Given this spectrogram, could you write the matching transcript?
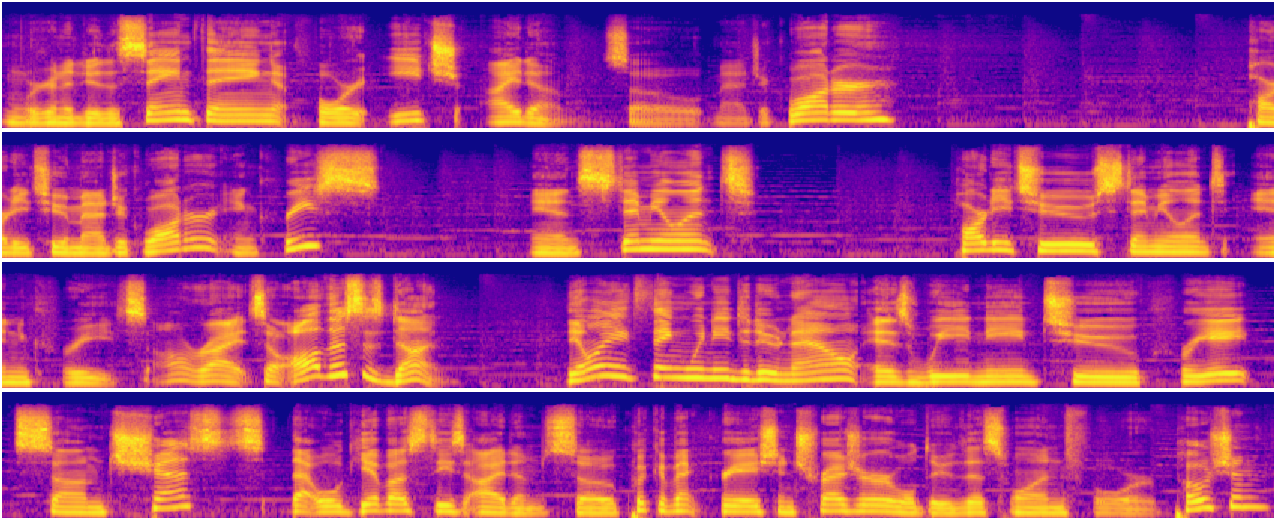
And we're going to do the same thing for each item. So magic water, party 2 magic water increase and stimulant. Party 2 stimulant increase. All right so all this is done. The only thing we need to do now is we need to create some chests that will give us these items. So quick event creation treasure we'll do this one for potion.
